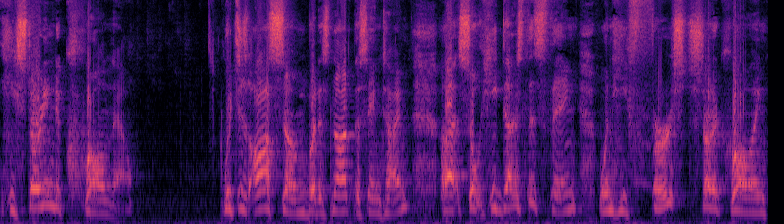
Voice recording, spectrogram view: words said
he's starting to crawl now. Which is awesome, but it's not at the same time. Uh, so he does this thing. When he first started crawling,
